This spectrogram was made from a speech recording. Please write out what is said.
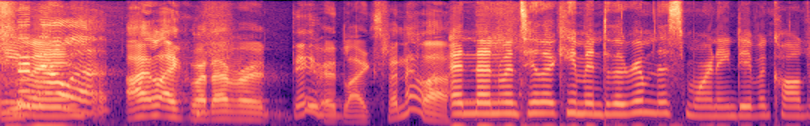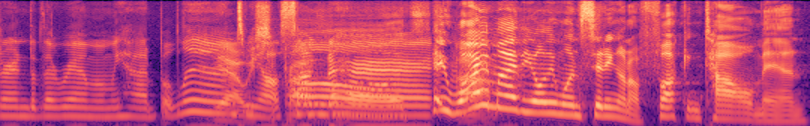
Vanilla. I like whatever David likes. Vanilla. And then when Taylor came into the room this morning, David called her into the room and we had balloons. Yeah, we we, all surprised sung to her. Hey, why am I the only one sitting on a fucking towel, man?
